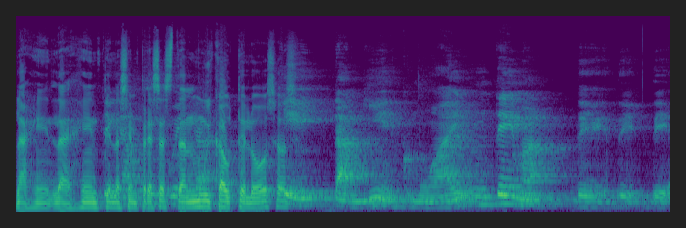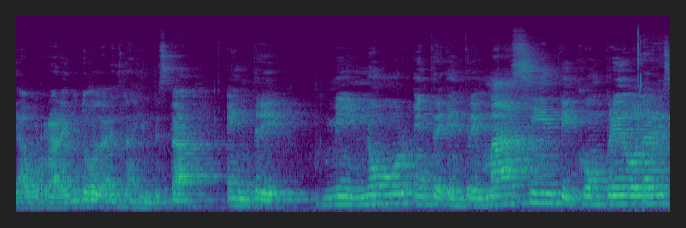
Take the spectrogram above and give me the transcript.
la gente, la gente las empresas están muy cautelosas. Que también, como hay un tema de, de, de ahorrar en dólares, la gente está entre menor, entre, entre más gente compre dólares,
